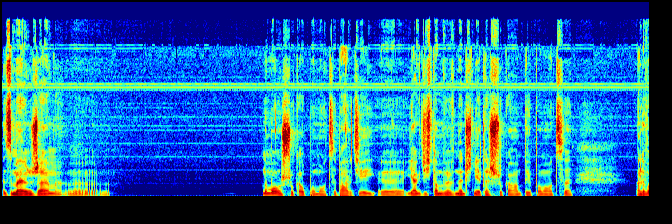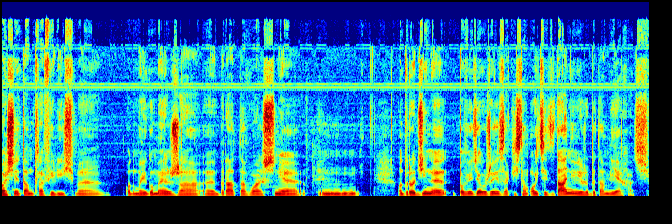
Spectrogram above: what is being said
z mężem. No mąż szukał pomocy bardziej. Ja gdzieś tam wewnętrznie też szukałam tej pomocy, ale właśnie tam trafiliśmy. Od mojego męża, e, brata właśnie, mm, od rodziny powiedział, że jest jakiś tam ojciec Daniel i żeby tam jechać.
